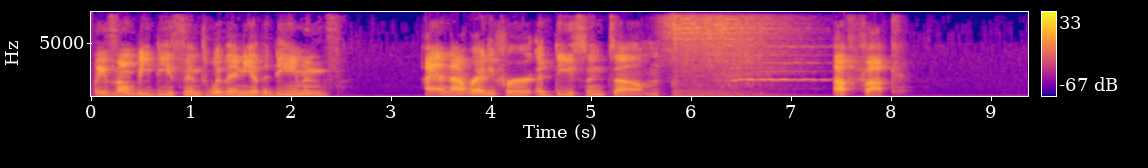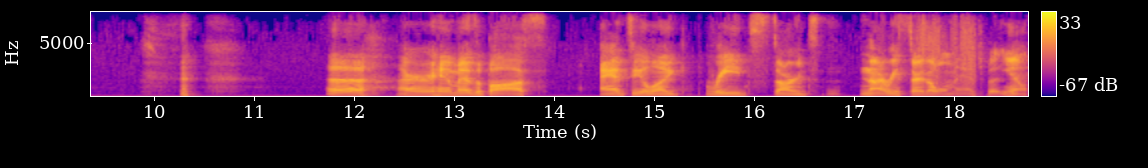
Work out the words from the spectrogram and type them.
Please don't be decent with any of the demons. I am not ready for a decent, um... Oh, fuck. uh, I heard him as a boss. I had to, like, restart, not restart the whole match, but you know,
